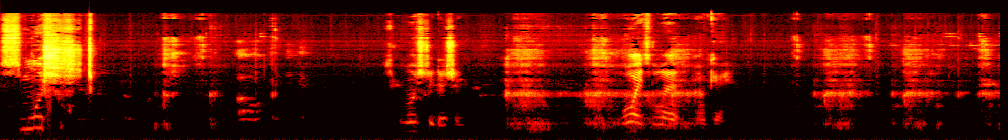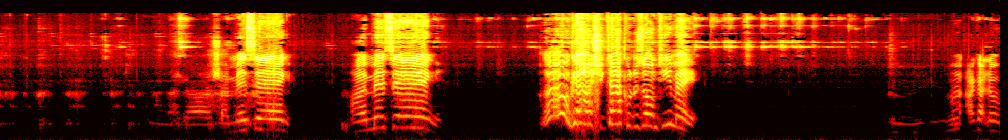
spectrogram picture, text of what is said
Smushed. Smushed edition. Boy, it's lit. Okay. Oh my gosh, I'm missing! I'm missing! Oh gosh, he tackled his own teammate! Mm, I got no...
